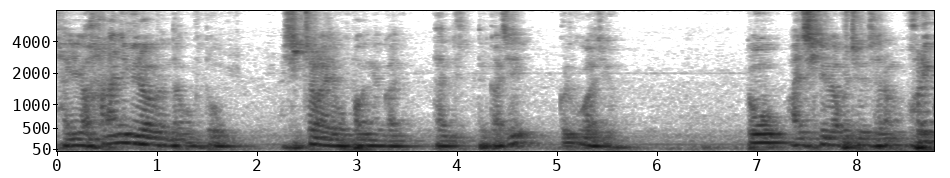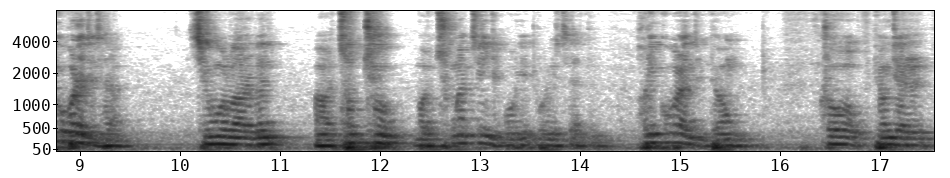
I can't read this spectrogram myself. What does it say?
자기가 하나님이라고 그런다고 또 십자가에 못 박는 데까지 끌고 가죠. 또 안식일날 붙여진 사람, 허리 꼬부라진 사람, 지금으로 말하면 어, 척추 뭐 충만증인지 모르, 모르겠어요. 허리 꼬부라진 병, 그 병자를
